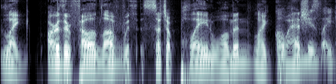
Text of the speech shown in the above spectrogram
like, Arthur fell in love with such a plain woman like Oh, Gwen?" she's like,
